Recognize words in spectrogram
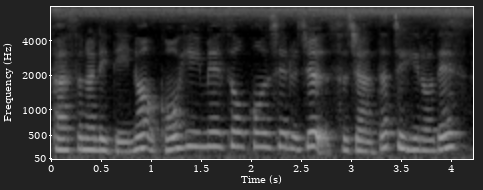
パーソナリティのコーヒー瞑想コンシェルジュスジャータ千尋です。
